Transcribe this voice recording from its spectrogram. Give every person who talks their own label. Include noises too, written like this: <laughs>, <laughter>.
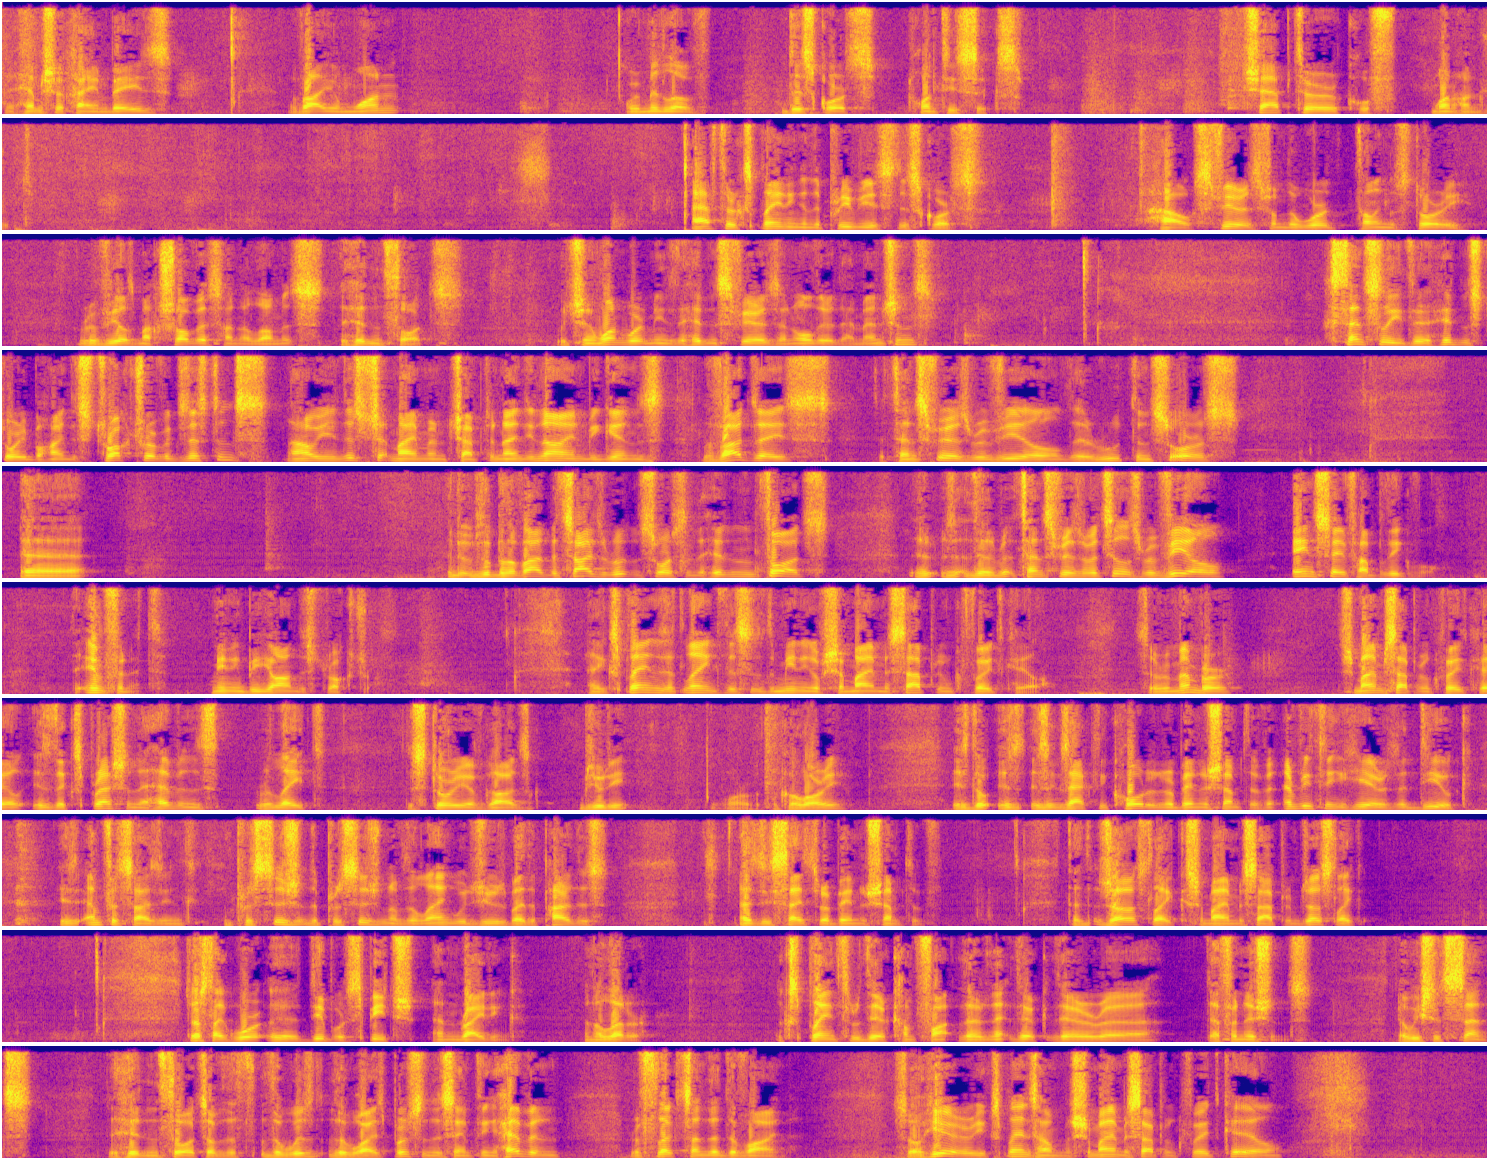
Speaker 1: Hemshech Chaim Beis, Volume 1. We're middle of Discourse 26. Chapter Kuf 100. After explaining in the previous discourse how spheres from the word telling the story reveals machshavas hanalamas, the hidden thoughts, which in one word means the hidden spheres and all their dimensions, essentially the hidden story behind the structure of existence. Now, in this Maimon, chapter 99, begins the ten spheres reveal the root and source. Uh, besides the root and source of the hidden thoughts, the, the ten spheres of Atzilus reveal Ein Seif the infinite, meaning beyond the structure. And he explains at length this is the meaning of Shemayim Mesaprim Kvoit Kael. So remember, Shemayim Mesaprim Kvoit Kael is the expression the heavens relate the story of God's beauty or glory is, the, is, is exactly quoted in Rabbeinu Shem Tov. And everything here is a diuk, is emphasizing precision, the precision of the language used by the Pardes as he cites Rabbeinu Shem Tov. That just like Shemayim Mesaprim, just like just like word, uh, dibur, speech and writing in a letter, explained through their confi- their their, their uh, definitions, that we should sense the hidden thoughts of the the, wisdom, the wise person. The same thing. Heaven reflects on the divine. So here he explains how Shemayim Misapim Kveit Kel.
